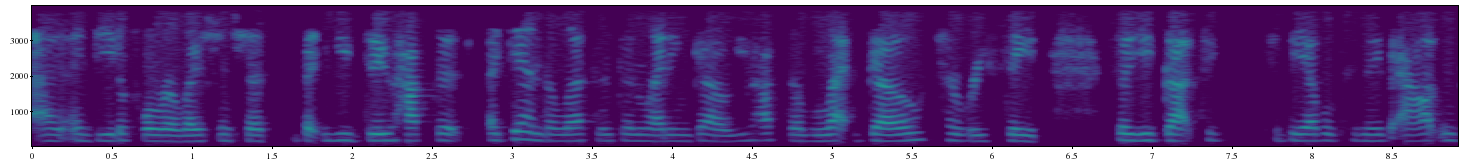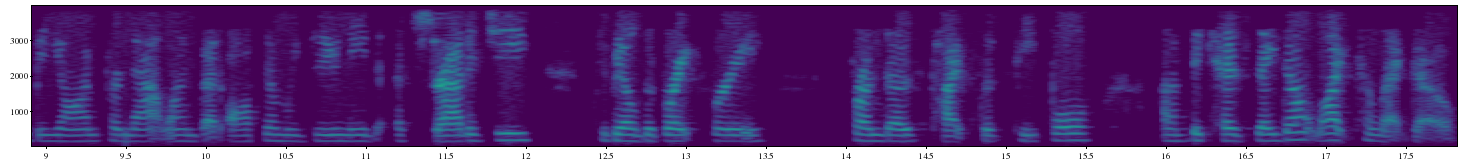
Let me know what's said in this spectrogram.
and and beautiful relationship, but you do have to, again, the lessons in letting go. You have to let go to receive. So you've got to, to be able to move out and beyond from that one, but often we do need a strategy to be able to break free from those types of people um, because they don't like to let go.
